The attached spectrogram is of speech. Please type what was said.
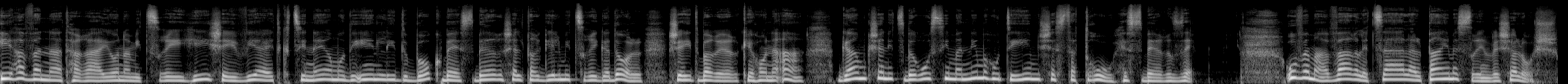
אי-הבנת הרעיון המצרי היא שהביאה את קציני המודיעין לדבוק בהסבר של תרגיל מצרי גדול, שהתברר כהונאה, גם כשנצברו סימנים מהותיים שסתרו הסבר זה. ובמעבר לצה"ל 2023.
